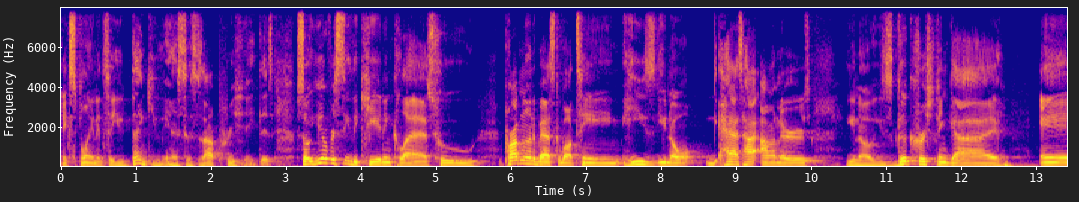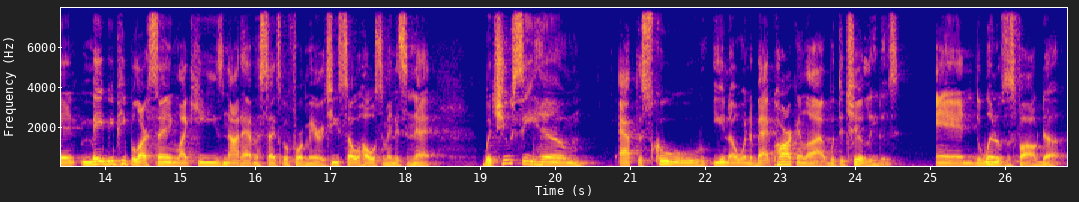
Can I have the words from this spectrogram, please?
explain it to you. Thank you, ancestors. I appreciate this. So you ever see the kid in class who probably on the basketball team, he's, you know, has high honors, you know, he's a good Christian guy and maybe people are saying like he's not having sex before marriage. He's so wholesome and this and that. But you see him after school, you know, in the back parking lot with the cheerleaders and the windows is fogged up.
